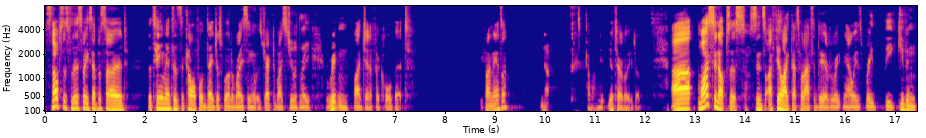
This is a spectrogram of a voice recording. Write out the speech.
Synopsis for this week's episode. The team enters the colorful and dangerous world of racing. It was directed by Steward Lee, written by Jennifer Corbett. You find the answer? No. Come on, you- you're terrible at your job. Uh, my synopsis, since I feel like that's what I have to do every week now, is read the given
